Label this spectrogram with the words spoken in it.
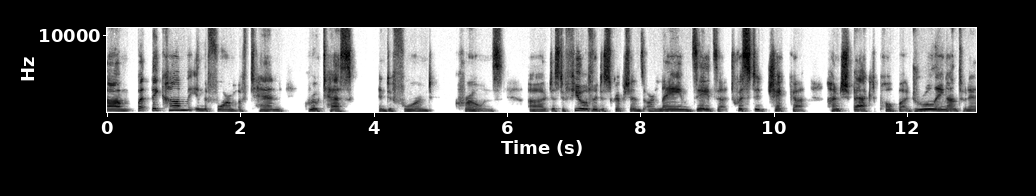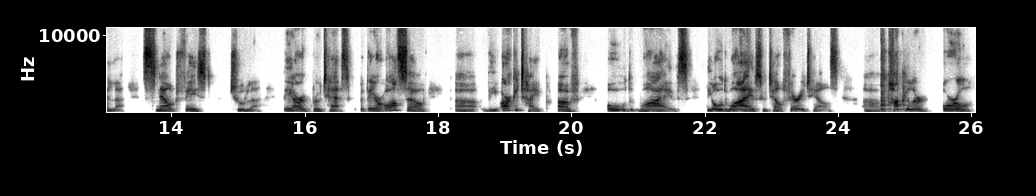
um, but they come in the form of 10 grotesque and deformed crones. Uh, just a few of the descriptions are lame Zeza, twisted Cecca, hunchbacked Popa, drooling Antonella, snout-faced Ciulla. They are grotesque, but they are also uh, the archetype of old wives, the old wives who tell fairy tales, uh, popular oral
